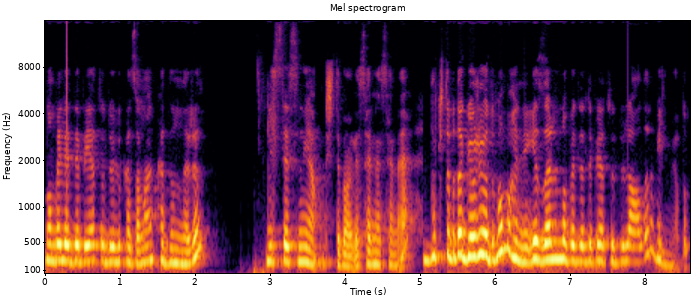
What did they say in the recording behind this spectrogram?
Nobel Edebiyat Ödülü kazanan kadınların listesini yapmıştı böyle sene sene. Bu kitabı da görüyordum ama hani yazarın Nobel Edebiyat Ödülü aldığını bilmiyordum.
